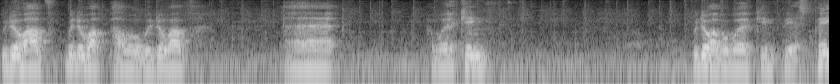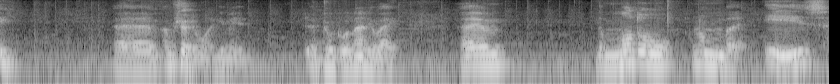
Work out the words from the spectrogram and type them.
we do have we do have power. We do have uh, a working. We do have a working PSP. Um, I'm sure they want to give me a, a good one anyway. Um, the model number is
